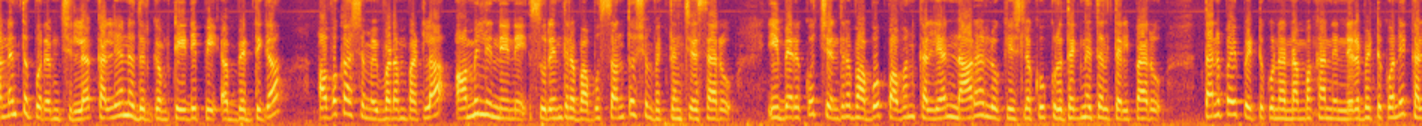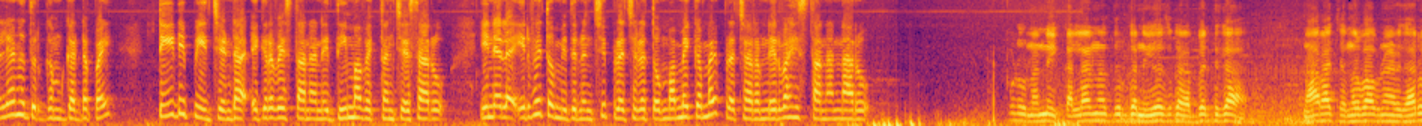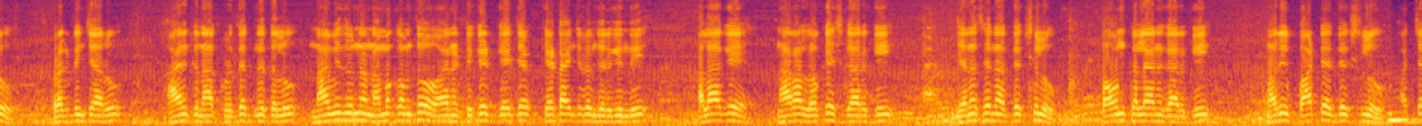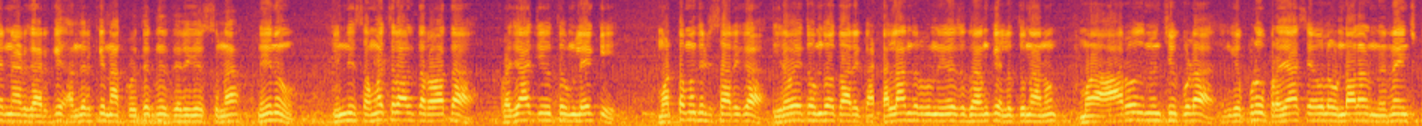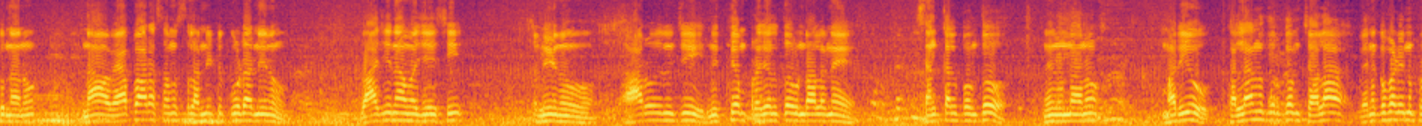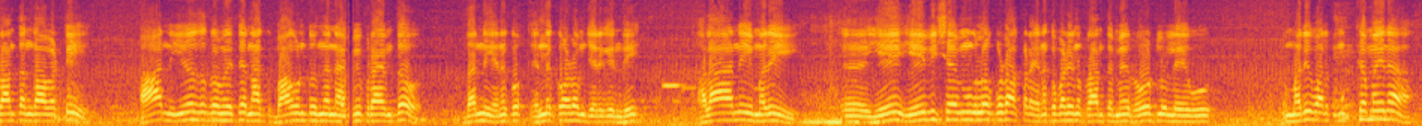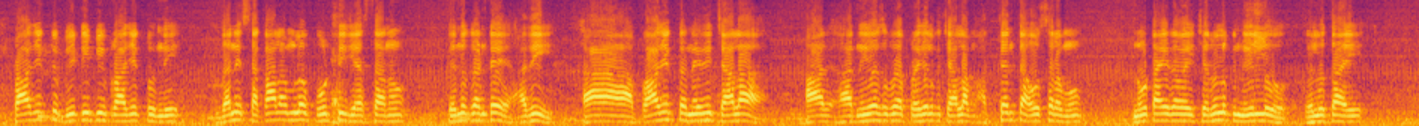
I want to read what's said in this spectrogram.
అనంతపురం జిల్లా కళ్యాణదుర్గం టీడీపీ అభ్యర్థిగా అవకాశం ఇవ్వడం పట్ల అమిలినేని సురేంద్రబాబు సంతోషం వ్యక్తం చేశారు. ఈ మేరకు చంద్రబాబు పవన్ కళ్యాణ్ నారా లోకేష్లకు కృతజ్ఞతలు తెలిపారు. తనపై పెట్టుకున్న నమ్మకాన్ని నిలబెట్టుకుని కళ్యాణదుర్గం గడ్డపై టీడీపీ జెండా ఎగరవేస్తానని ధీమా వ్యక్తం చేశారు. ఈ నెల ఇరవై తొమ్మిది నుంచి ప్రజలతో మమేకమై ప్రచారం నిర్వహిస్తానన్నారు. ఇప్పుడు నన్ను కళ్యాణదుర్గ నియోజక అభ్యర్థిగా నారా చంద్రబాబు నాయుడు గారు ప్రకటించారు. ఆయనకు నా కృతజ్ఞతలు. నా మీద ఉన్న నమ్మకంతో ఆయన టికెట్ కేటాయించడం జరిగింది. అలాగే నారా లోకేష్ గారికి జనసేన అధ్యక్షులు పవన్ కళ్యాణ్ గారికి మరియు పార్టీ అధ్యక్షులు అచ్చెన్నాయుడు గారికి అందరికీ నా కృతజ్ఞత తెలియజేస్తున్నా. నేను ఇన్ని సంవత్సరాల తర్వాత ప్రజా జీవితంలోకి మొట్టమొదటిసారిగా ఇరవై తొమ్మిదో తారీఖు కళ్యాణదుర్గం నియోజకవర్గానికి వెళుతున్నాను. మా ఆ రోజు నుంచి కూడా ఇంకెప్పుడు ప్రజాసేవలో ఉండాలని నిర్ణయించుకున్నాను. నా వ్యాపార సంస్థలన్నిటికీ కూడా నేను రాజీనామా చేసి నేను ఆ రోజు నుంచి నిత్యం ప్రజలతో ఉండాలనే సంకల్పంతో నేనున్నాను. మరియు కళ్యాణదుర్గం చాలా వెనుకబడిన ప్రాంతం కాబట్టి ఆ నియోజకవర్గం అయితే నాకు బాగుంటుందనే అభిప్రాయంతో దాన్ని ఎన్నుకో ఎన్నుకోవడం జరిగింది. అలా అని మరి ఏ, ఏ విషయంలో కూడా అక్కడ వెనకబడిన ప్రాంతమే రోడ్లు లేవు. మరి వాళ్ళకి ముఖ్యమైన ప్రాజెక్టు బీటీపీ ప్రాజెక్టు ఉంది. దాన్ని సకాలంలో పూర్తి చేస్తాను. ఎందుకంటే అది ఆ ప్రాజెక్ట్ అనేది చాలా ఆ- నియోజకవర్గ ప్రజలకు చాలా అత్యంత అవసరము. నూట ఇరవై చెరువులకు నీళ్ళు వెళుతాయి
